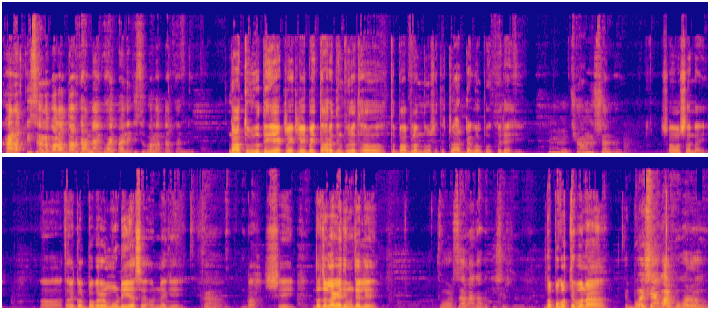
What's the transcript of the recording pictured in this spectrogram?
খারাপ কিছু হলে বলার দরকার নাই। ভয় পাইলে কিছু বলার দরকার নেই। না তুমি তো দেখি একলা একলাই বাই তাহারা দিন পরে থাও তো ভাবলাম তোমার সাথে একটু আড্ডা গল্প করে আহি হুম সমস্যা নাই। সমস্যা নাই। তবে গল্প করার মুডই আছে এখন নাকি? হ্যাঁ। বাহ সেই। দরজা লাগাই দিব তাহলে দরজা লাগাবে কিসের জন্য? গল্প করতে না? বসে গল্প করো।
